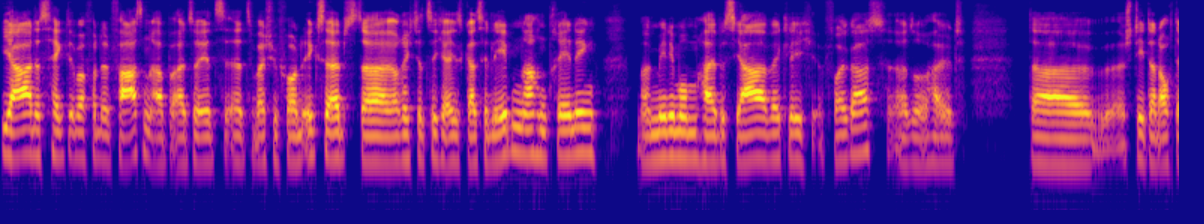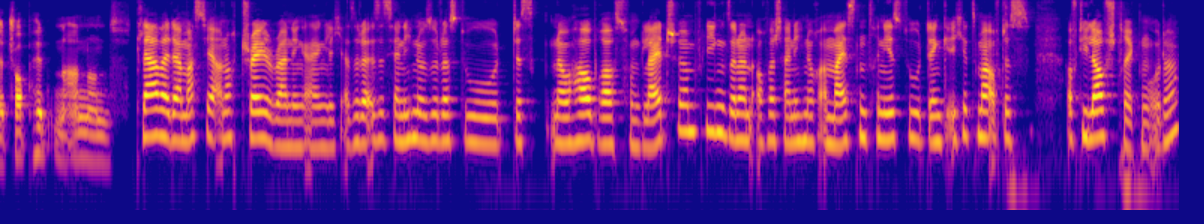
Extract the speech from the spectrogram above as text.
ja, das hängt immer von den Phasen ab. Also jetzt äh, zum Beispiel von X selbst, da richtet sich eigentlich das ganze Leben nach dem Training. Mal Minimum ein halbes Jahr wirklich Vollgas. Also halt, da steht dann auch der Job hinten an und. Klar, weil da machst du ja auch noch Trailrunning eigentlich. Also da ist es ja nicht nur so, dass du das Know-how brauchst vom Gleitschirmfliegen, sondern auch wahrscheinlich noch am meisten trainierst du, denke ich jetzt mal, auf das, auf die Laufstrecken, oder?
